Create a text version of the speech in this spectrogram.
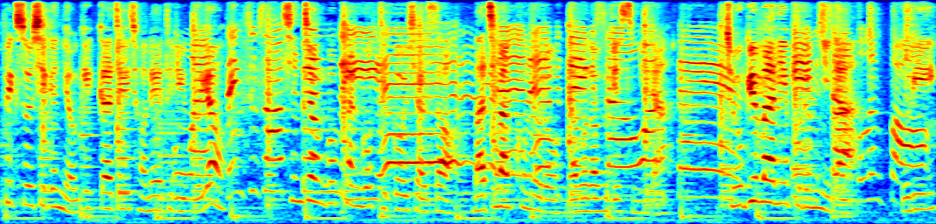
토픽 소식은 여기까지 전해드리고요. 신청곡 한 곡 듣고 오셔서 마지막 코너로 넘어가 보겠습니다. 조규만이 부릅니다. 우리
